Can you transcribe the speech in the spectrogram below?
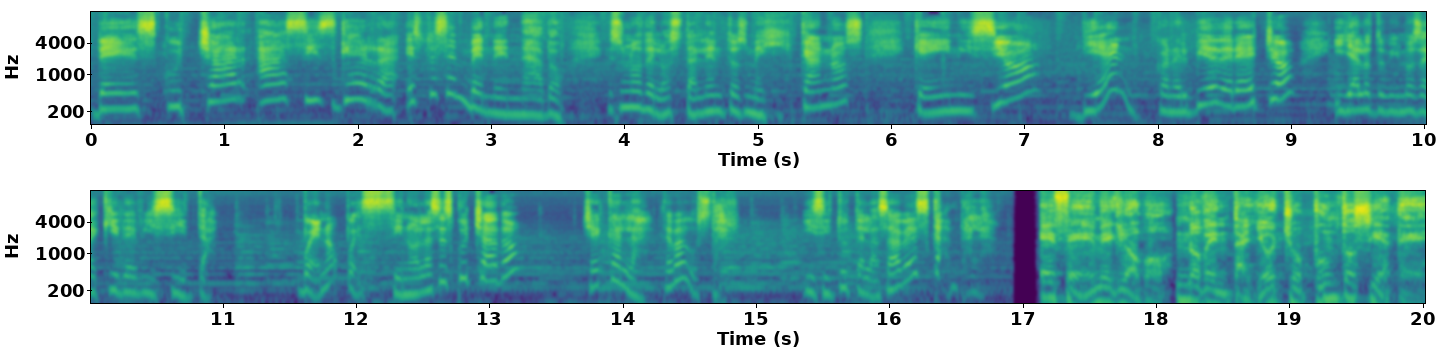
de escuchar a Cisguerra. Esto es envenenado. Es uno de los talentos mexicanos que inició bien con el pie derecho y ya lo tuvimos aquí de visita. Bueno, pues si no la has escuchado, chécala, te va a gustar. Y si tú te la sabes, cántala. FM Globo 98.7.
